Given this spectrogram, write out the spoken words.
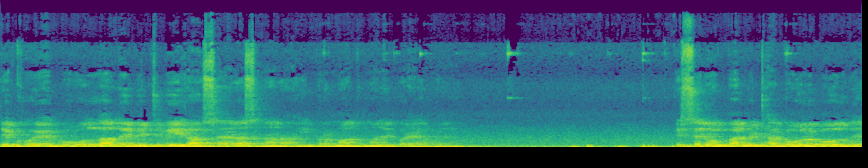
ਦੇਖੋ, ਇਹ ਬੋਲਾਂ ਦੇ ਵਿੱਚ ਵੀ ਰਸ ਹੈ ਰਸਨਾ ਰਾਹੀਂ ਪ੍ਰਮਾਤਮਾ ਨੇ ਭਰਿਆ ਹੋਇਆ। ਕਿਸੇ ਨੂੰ ਆਪਾਂ ਮਿੱਠਾ ਬੋਲ ਬੋਲਦੇ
